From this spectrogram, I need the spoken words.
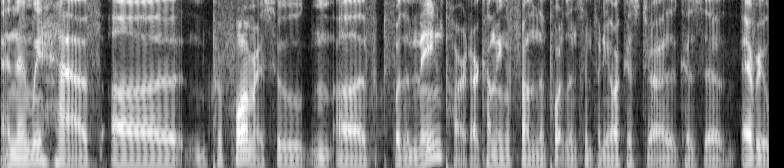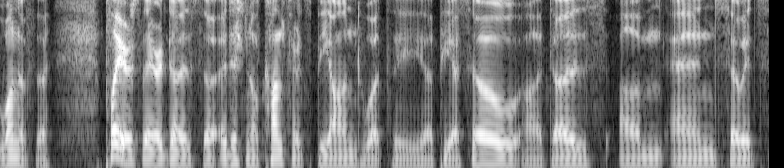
And then we have uh, performers who, mm, uh, for the main part, are coming from the Portland Symphony Orchestra, because uh, every one of the players there does uh, additional concerts beyond what the PSO does. Um, and so it's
